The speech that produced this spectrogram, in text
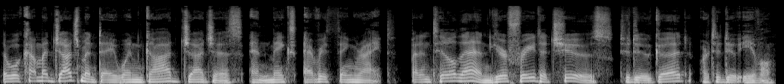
There will come a judgment day when God judges and makes everything right. But until then, you're free to choose to do good or to do evil.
